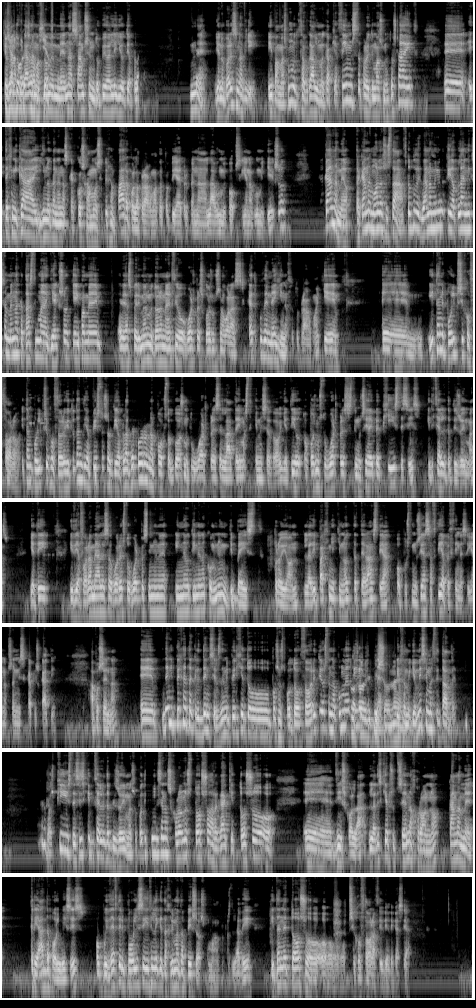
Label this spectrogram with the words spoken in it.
Και όταν το βγάλαμε αυτό, αυτό με ένα assumption το οποίο έλεγε ότι απλά. Ναι, για να μπορέσει να βγει. Είπαμε, ας πούμε, ότι θα βγάλουμε κάποια themes, θα προετοιμάσουμε το site. Ε, τεχνικά γινόταν ένας κακός χαμός. Υπήρχαν πάρα πολλά πράγματα τα οποία έπρεπε να λάβουμε υπόψη για να βγούμε εκεί έξω. Κάναμε, τα κάναμε όλα σωστά. Αυτό που δεν κάναμε είναι ότι απλά ανοίξαμε ένα κατάστημα εκεί έξω και είπαμε ε, ας περιμένουμε τώρα να έρθει ο WordPress κόσμος να αγοράσει. Κάτι που δεν έγινε αυτό το πράγμα και ε, ήταν πολύ ψυχοφθόρο. Ήταν πολύ ψυχοφθόρο γιατί όταν διαπίστωσα ότι απλά δεν μπορώ να πω στον κόσμο του WordPress Ελάτε, είμαστε κι εμείς εδώ. Γιατί ο, ο κόσμος του WordPress στην ουσία είπε ποιοι είστε εσείς και τι θέλετε από τη ζωή μας. Γιατί η διαφορά με άλλες αγορές του WordPress είναι, είναι ότι είναι ένα community-based προϊόν. Δηλαδή υπάρχει μια κοινότητα τεράστια όπου στην ουσία σε αυτή απευθύνεσαι για να ψωνίσεις κάποιος κάτι από σένα ε, δεν υπήρχαν τα credentials, δεν υπήρχε το, πώς να σου πω, το authority ώστε να πούμε το ότι ναι, πίσω, ναι, ήρθαμε και εμείς είμαστε τάδε. Ποιοι είστε εσείς και τι θέλετε από τη ζωή μας. Οπότε κύλησε ένας χρόνος τόσο αργά και τόσο ε, δύσκολα. Δηλαδή σκέψου ότι σε ένα χρόνο κάναμε 30 πωλήσεις, όπου η δεύτερη πώληση ήθελε και τα χρήματα πίσω, ας πούμε. Δηλαδή ήταν τόσο ψυχοφθόρα αυτή η διαδικασία.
